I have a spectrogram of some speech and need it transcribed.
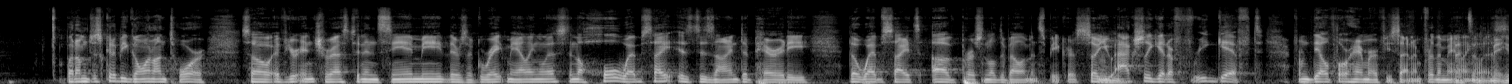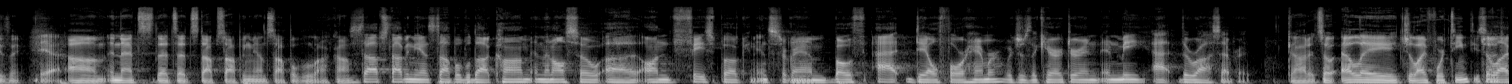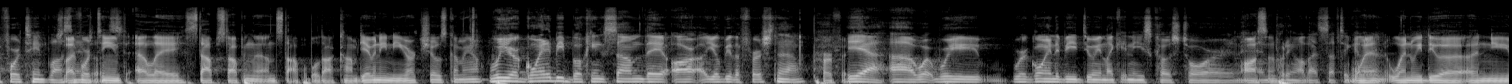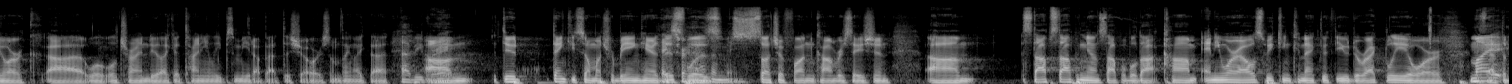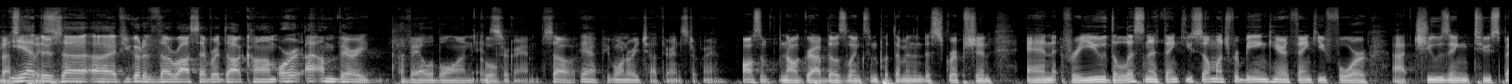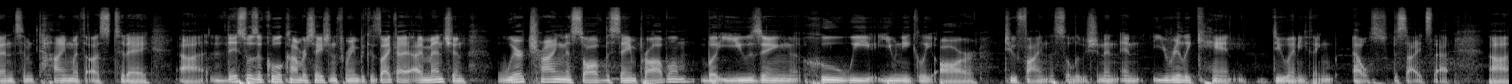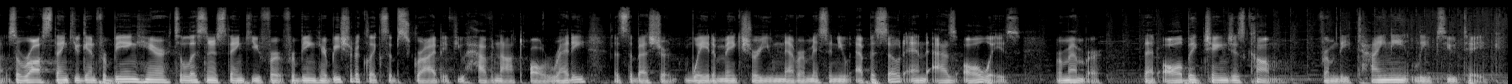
but I'm just going to be going on tour. So if you're interested in seeing me, there's a great mailing list, and the whole website is designed to parody the websites of personal development speakers. So mm-hmm. you actually get a free gift from Dale Thorhammer if you sign up for the mailing that's list. Amazing. Yeah. Um, and that's that's at stopstoppingtheunstoppable.com. Stopstoppingtheunstoppable.com, and then also uh, on Facebook and Instagram, mm-hmm. both at Dale Thorhammer, which is the character, and, and me at the Ross Everett. Got it. So LA, July 14th, you said? July 14th, Los July 14th, Angeles. LA, stop stopping the unstoppable.com. Do you have any New York shows coming up? We are going to be booking some. They are, you'll be the first to know. Perfect. Yeah. Uh, we, we're going to be doing like an East Coast tour and, awesome. and putting all that stuff together. When, when we do a, a New York, uh, we'll, we'll try and do like a Tiny Leaps meetup at the show or something like that. That'd be great. Um, dude, thank you so much for being here. Thanks this was such a fun conversation. Um, stopstoppingtheunstoppable.com. Anywhere else we can connect with you directly or My, the best Yeah, place? there's a, uh, if you go to therosseverett.com or I'm very available on cool. Instagram. So yeah, people want to reach out through Instagram. Awesome. And I'll grab those links and put them in the description. And for you, the listener, thank you so much for being here. Thank you for uh, choosing to spend some time with us today. Uh, this was a cool conversation for me because, like I, I mentioned, we're trying to solve the same problem, but using who we uniquely are to find the solution. And, and you really can't do anything else besides that. Uh, so, Ross, thank you again for being here. To listeners, thank you for, for being here. Be sure to click subscribe if you have not already. That's the best way to make sure you never miss a new episode. And as always, remember that all big changes come from the tiny leaps you take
